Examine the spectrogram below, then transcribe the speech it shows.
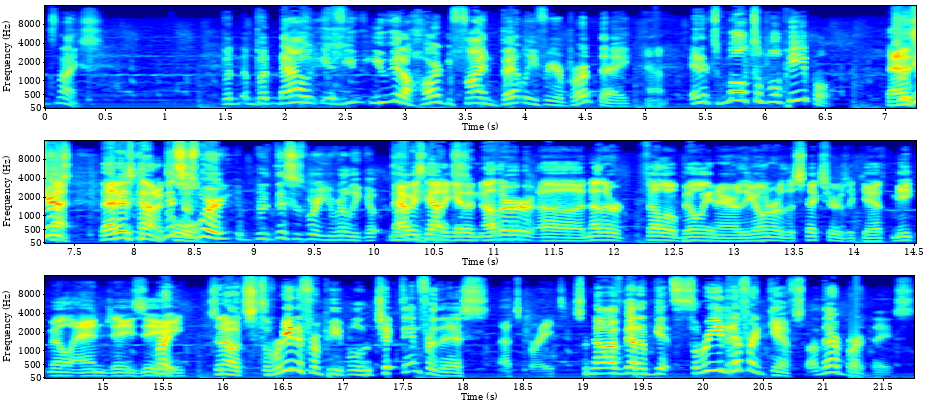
It's nice. But but now if you you get a hard to find Bentley for your birthday, Yeah. and it's multiple people. That is kind, that is kind of This cool. is where this is where you really go. now he's got to get another uh, another fellow billionaire, the owner of the Sixers, a gift. Meek Mill and Jay Z. right. So now it's three different people who chipped in for this. That's great. So now I've got to get three different gifts on their birthdays.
